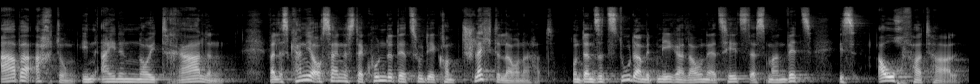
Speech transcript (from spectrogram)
aber Achtung, in einen neutralen. Weil es kann ja auch sein, dass der Kunde, der zu dir kommt, schlechte Laune hat. Und dann sitzt du da mit mega Laune, erzählst erstmal einen Witz. Ist auch fatal.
